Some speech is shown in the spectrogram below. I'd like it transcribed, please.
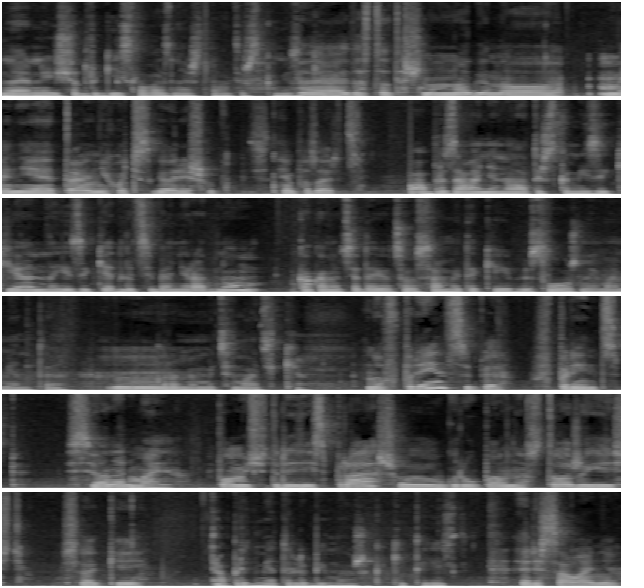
наверное, еще другие слова знаешь на латышском языке. Да, достаточно много, но мне это не хочется говорить, чтобы не позориться. Образование на латышском языке, на языке для тебя не родном, как оно тебе дается? Вот самые такие сложные моменты, mm. кроме математики. Ну, в принципе, в принципе, все нормально. Помощи друзей спрашиваю, группа у нас тоже есть. все окей. А предметы любимые уже какие-то есть? Рисование.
